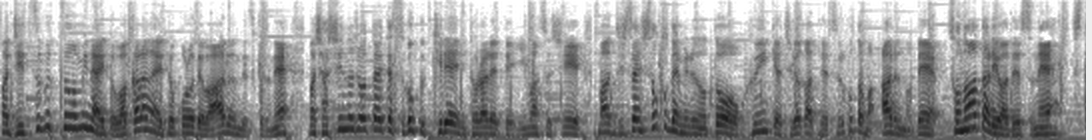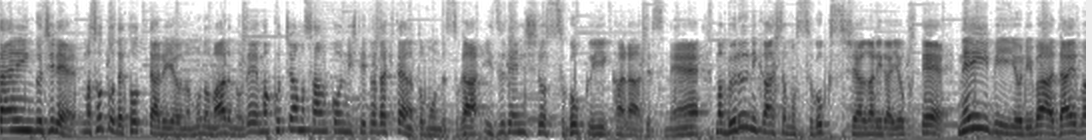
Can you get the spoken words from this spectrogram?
まあ、実物を見ないとわからないところではあるんですけどね、まあ、写真の状態ってすごく綺麗に撮られていますし、まあ、実際に外で見るのと雰囲気が違かったりすることもあるのでその辺りはですねスタイリング事例、まあ、外で撮ってあるようなものもあるので、まあ、こちらも参考にしていただきたいなと思うんですがいずれにしろすごくいいカラーですね、まあ、ブルーに関してもすごく仕上がりが良くてネイビーよりはだいぶ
